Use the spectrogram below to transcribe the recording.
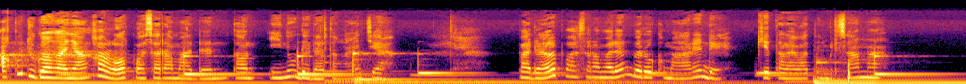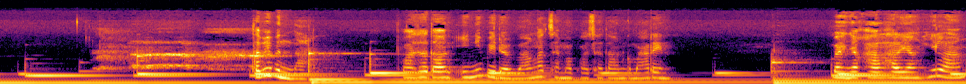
Aku juga gak nyangka loh puasa Ramadan tahun ini udah datang aja. Padahal puasa Ramadan baru kemarin deh kita lewatin bersama. Tapi bentar, puasa tahun ini beda banget sama puasa tahun kemarin. Banyak hal-hal yang hilang,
